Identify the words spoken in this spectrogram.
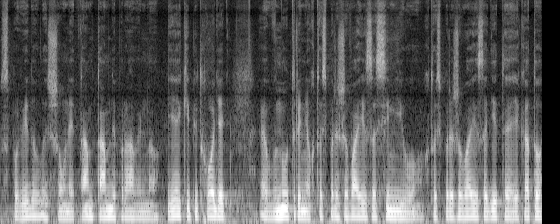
сповідувалися, що вони там, там неправильно. Є, які підходять е, внутрішньо, хтось переживає за сім'ю, хтось переживає за дітей, яка то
